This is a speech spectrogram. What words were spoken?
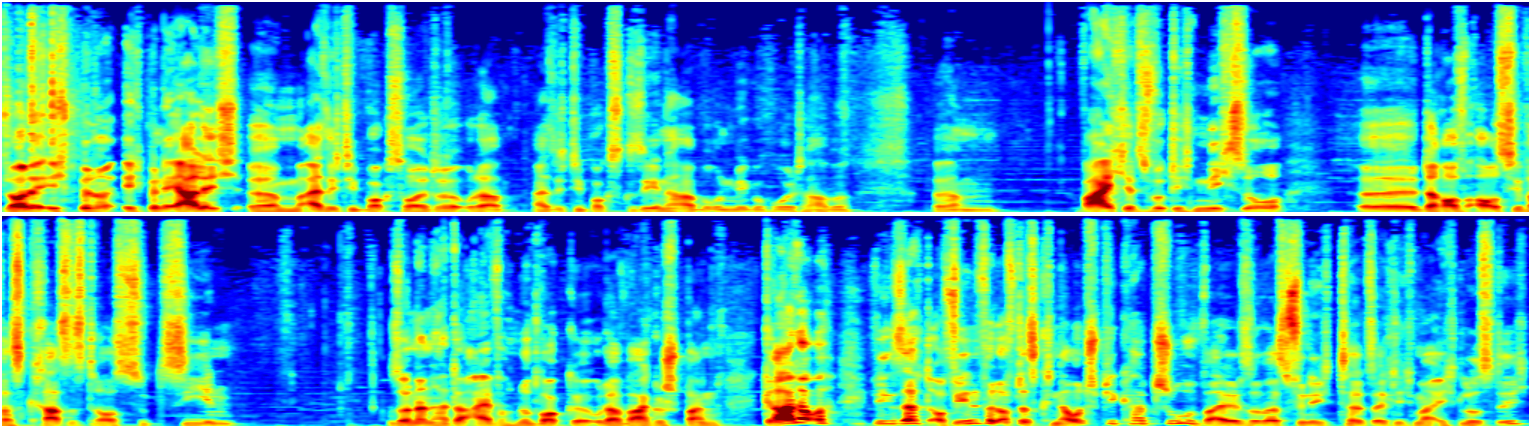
Leute, ich bin, ich bin ehrlich, ähm, als ich die Box heute oder als ich die Box gesehen habe und mir geholt habe, ähm, war ich jetzt wirklich nicht so äh, darauf aus, hier was krasses draus zu ziehen sondern hatte einfach nur Bock äh, oder war gespannt. Gerade, wie gesagt, auf jeden Fall auf das Knautsch-Pikachu, weil sowas finde ich tatsächlich mal echt lustig.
